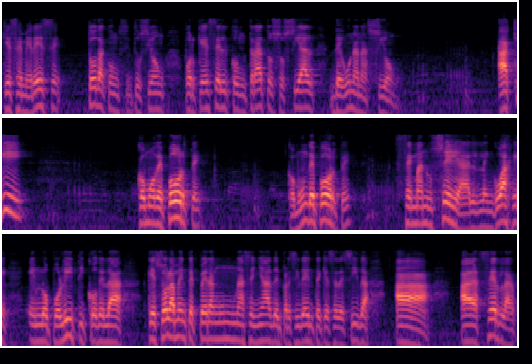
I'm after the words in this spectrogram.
que se merece toda constitución porque es el contrato social de una nación. Aquí, como deporte, como un deporte, se manucea el lenguaje en lo político de la que solamente esperan una señal del presidente que se decida a, hacer la,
